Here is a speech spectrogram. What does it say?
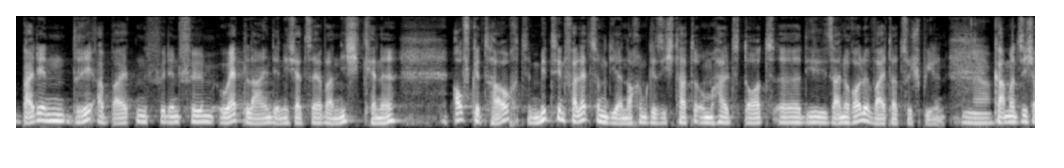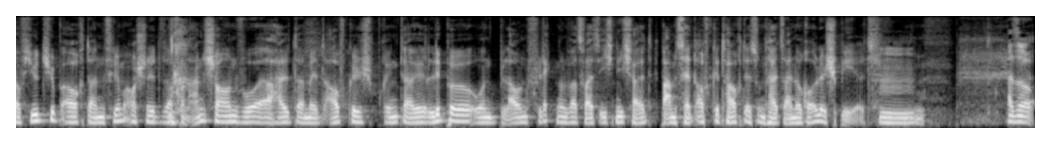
bei den Dreharbeiten für den Film Redline, den ich jetzt selber nicht kenne, aufgetaucht mit den Verletzungen, die er noch im Gesicht hatte, um halt dort äh, die, seine Rolle weiterzuspielen. Ja. Kann man sich auf YouTube auch dann Filmausschnitte davon anschauen, wo er halt damit aufgespringter Lippe und blauen Flecken und was weiß ich nicht halt beim Set aufgetaucht ist und halt seine Rolle spielt. Also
